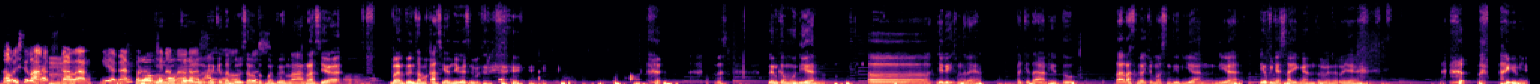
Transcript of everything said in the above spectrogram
Kalau istilah anak Hmm. sekarang, iya kan? Belum, Perbucinan belum, Laras. Makanya kita Oh, berusaha terus- untuk bantuin Laras ya, Mm-mm. bantuin sama kasihan juga sebenarnya. Terus dan kemudian eh jadi sebenarnya percintaan itu Laras nggak cuma sendirian, dia dia punya saingan sebenarnya. Akhirnya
